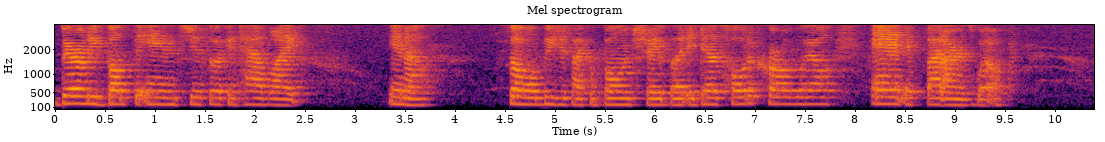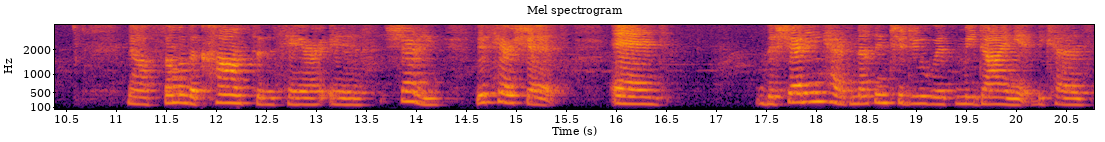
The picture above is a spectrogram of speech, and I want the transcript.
barely bump the ends just so it can have like, you know, so it won't be just like a bone straight, but it does hold a curl well and it flat irons well. Now, some of the cons to this hair is shedding. This hair sheds and the shedding has nothing to do with me dyeing it because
